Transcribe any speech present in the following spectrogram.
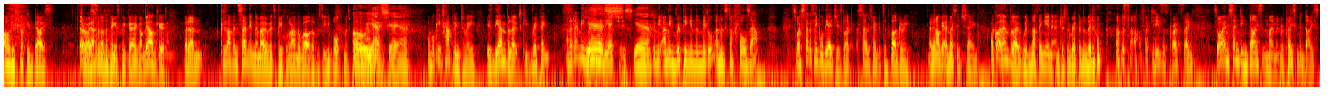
Oh, these fucking dice. They're Sorry, that's another thing that's been going on. They are good. But um, because I've been sending them over to people around the world, obviously, who bought them as part of Oh, the campaign. yes. Yeah, yeah. And what keeps happening to me is the envelopes keep ripping. And I don't mean ripping at the edges. Yeah. I mean, I mean ripping in the middle and then stuff falls out. So I sellotape all the edges, like sellotape it to buggery. And then I'll get a message saying, I got an envelope with nothing in it and just a rip in the middle. I'm just like, oh, for Jesus Christ's sake. So I'm sending dice at the moment, replacement dice,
